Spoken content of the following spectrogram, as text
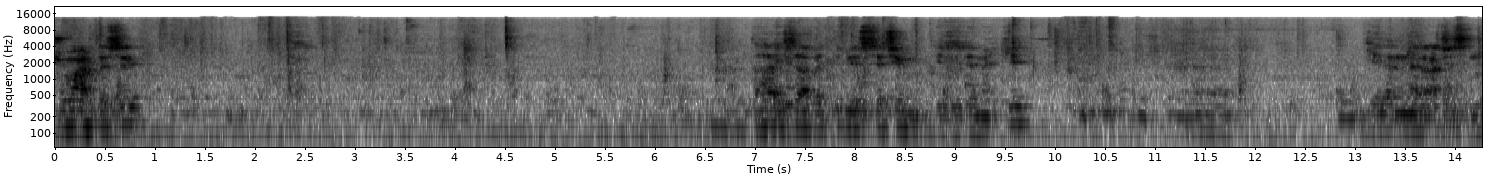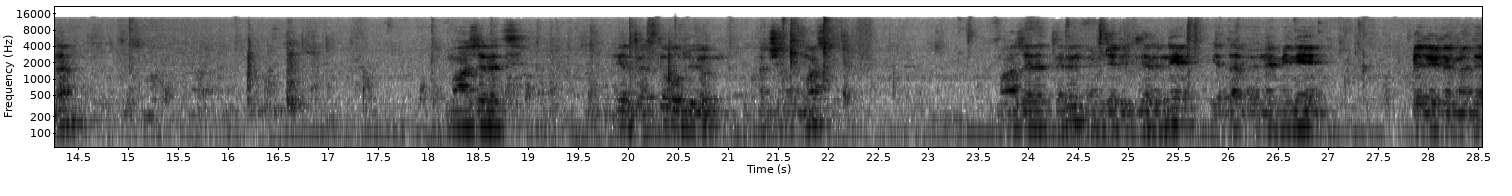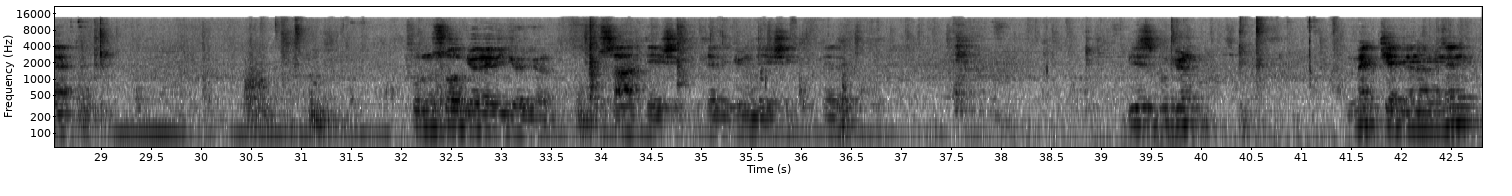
cumartesi. Daha isabetli bir seçim idi demek ki. Ee, gelenler açısından. Mazeret elbette oluyor, kaçınılmaz. Mazeretlerin önceliklerini ya da önemini belirlemede turnusol görevi görüyorum. Bu saat değişiklikleri, gün değişiklikleri. Biz bugün Mekke döneminin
